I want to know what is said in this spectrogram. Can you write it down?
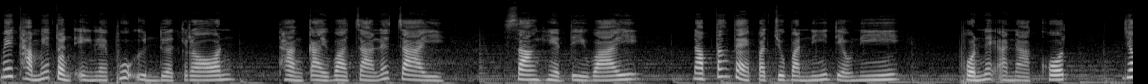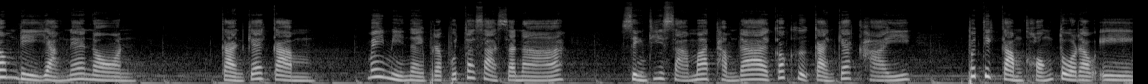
ไม่ทำให้ตนเองและผู้อื่นเดือดร้อน ทางกายวาจาและใจ สร้างเหตุดีไว้ นับตั้งแต่ปัจจุบันนี้เดี๋ยวนี้ ผลในอนาคต ย่อมดีอย่างแน่นอน การแก้กรรมไม่มีในพระพุทธศาสนา สิ่งที่สามารถทำได้ก็คือการแก้ไข พฤติกรรมของตัวเราเอง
